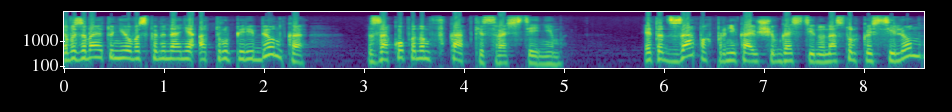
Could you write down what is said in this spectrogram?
вызывает у нее воспоминания о трупе ребенка, закопанном в катке с растением. Этот запах, проникающий в гостиную, настолько силен,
